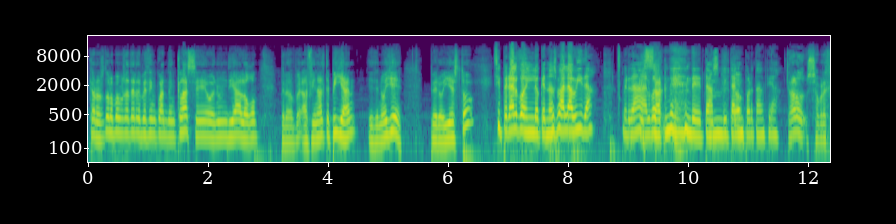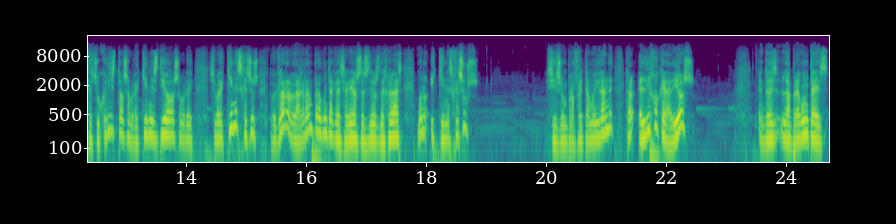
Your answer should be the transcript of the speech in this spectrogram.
Claro, nosotros lo podemos hacer de vez en cuando en clase o en un diálogo, pero al final te pillan y dicen, oye, pero ¿y esto? Sí, pero algo en lo que nos va la vida, ¿verdad? Exacto. Algo de, de tan Es- vital importancia. Claro, sobre Jesucristo, sobre quién es Dios, sobre, sobre quién es Jesús. Porque claro, la gran pregunta que les haría a los testigos de Jehová es, bueno, ¿y quién es Jesús? Si es un profeta muy grande, claro, él dijo que era Dios. Entonces la pregunta es,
